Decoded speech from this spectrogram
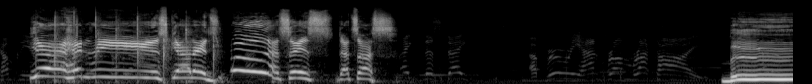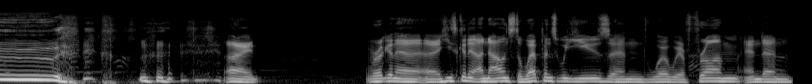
company. Yeah, Henry Skalitz! Woo! That's us! That's us! Take the stake. A brewery hand from Rattay. Boo! Alright. We're gonna, uh, he's gonna announce the weapons we use and where we're from, and then...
